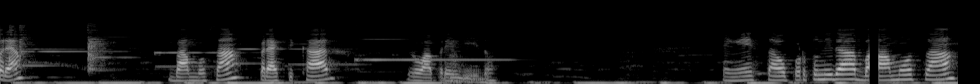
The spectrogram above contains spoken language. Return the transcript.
Ahora vamos a practicar lo aprendido. En esta oportunidad vamos a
